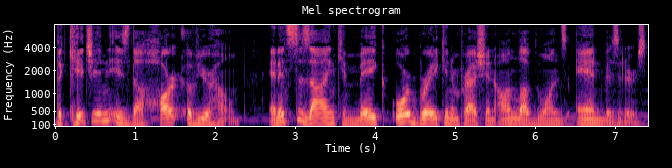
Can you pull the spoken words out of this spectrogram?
The kitchen is the heart of your home, and its design can make or break an impression on loved ones and visitors.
